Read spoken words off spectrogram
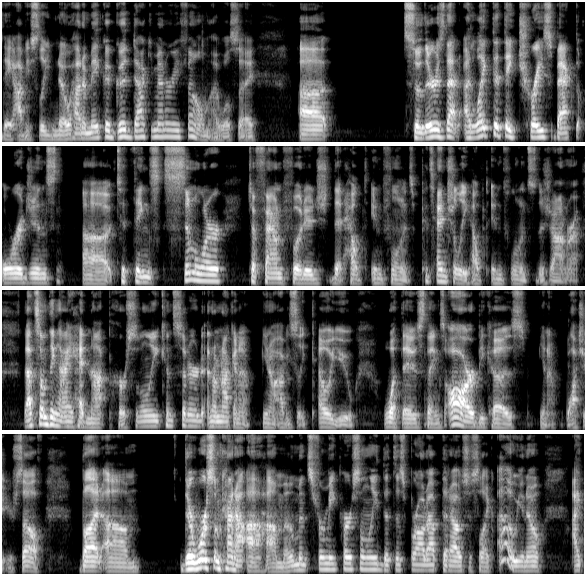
They obviously know how to make a good documentary film, I will say. Uh, so there is that. I like that they trace back the origins uh, to things similar to found footage that helped influence, potentially helped influence the genre. That's something I had not personally considered, and I'm not going to, you know, obviously tell you what those things are because, you know, watch it yourself. But um, there were some kind of aha moments for me personally that this brought up that I was just like, oh, you know, I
